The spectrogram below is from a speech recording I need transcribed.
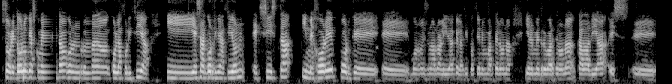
sobre todo lo que has comentado con el problema con la policía y esa coordinación exista y mejore porque, eh, bueno, es una realidad que la situación en Barcelona y en el metro de Barcelona cada día es, eh,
